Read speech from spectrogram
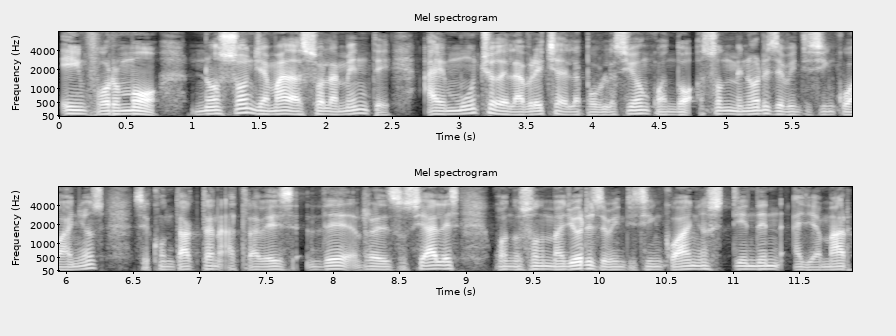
informó, no son llamadas solamente, hay mucho de la brecha de la población cuando son menores de 25 años, se contactan a través de redes sociales, cuando son mayores de 25 años tienden a llamar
